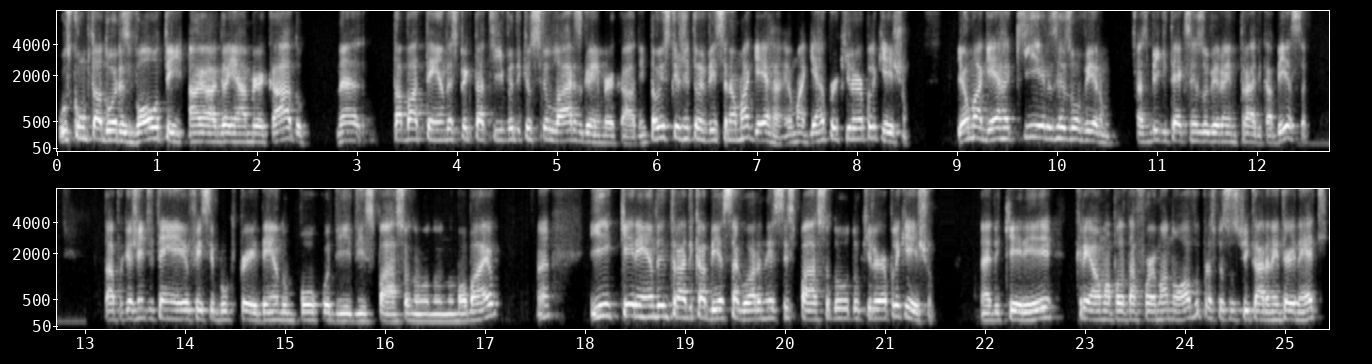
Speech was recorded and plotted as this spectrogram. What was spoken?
os computadores voltem a ganhar mercado, né, está batendo a expectativa de que os celulares ganhem mercado. Então, isso que a gente vai ver será uma guerra, é uma guerra por killer application. E é uma guerra que eles resolveram, as big techs resolveram entrar de cabeça, tá? porque a gente tem aí o Facebook perdendo um pouco de, de espaço no, no, no mobile, né? e querendo entrar de cabeça agora nesse espaço do, do killer application, né? de querer criar uma plataforma nova para as pessoas ficarem na internet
